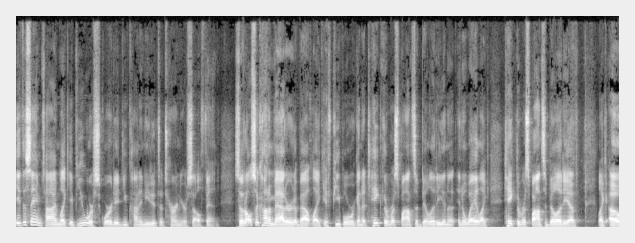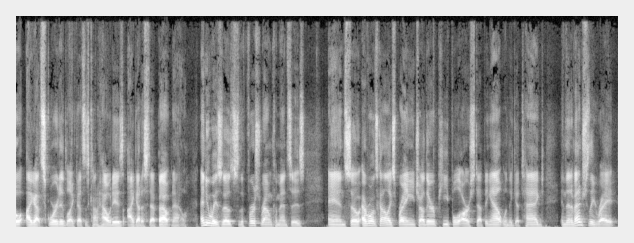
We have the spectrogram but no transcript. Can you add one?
at the same time, like if you were squirted, you kind of needed to turn yourself in. So it also kind of mattered about like if people were going to take the responsibility in a in a way, like take the responsibility of like, oh, I got squirted, like that's just kind of how it is. I got to step out now. Anyways, though, so the first round commences, and so everyone's kind of like spraying each other. People are stepping out when they get tagged, and then eventually, right,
